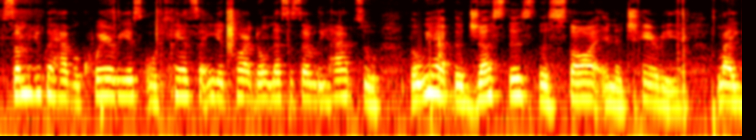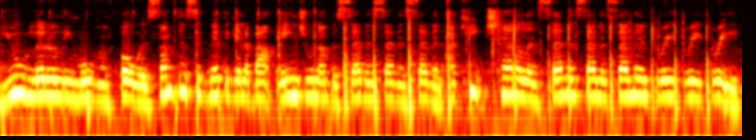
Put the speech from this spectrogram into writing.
Some of you could have Aquarius or Cancer in your chart. Don't necessarily have to. But we have the Justice, the Star, and the Chariot. Like you literally moving forward. Something significant about angel number 777. I keep channeling 777333.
